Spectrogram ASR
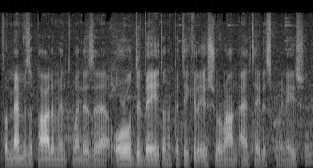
for members of parliament when there's an oral debate on a particular issue around anti-discrimination.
